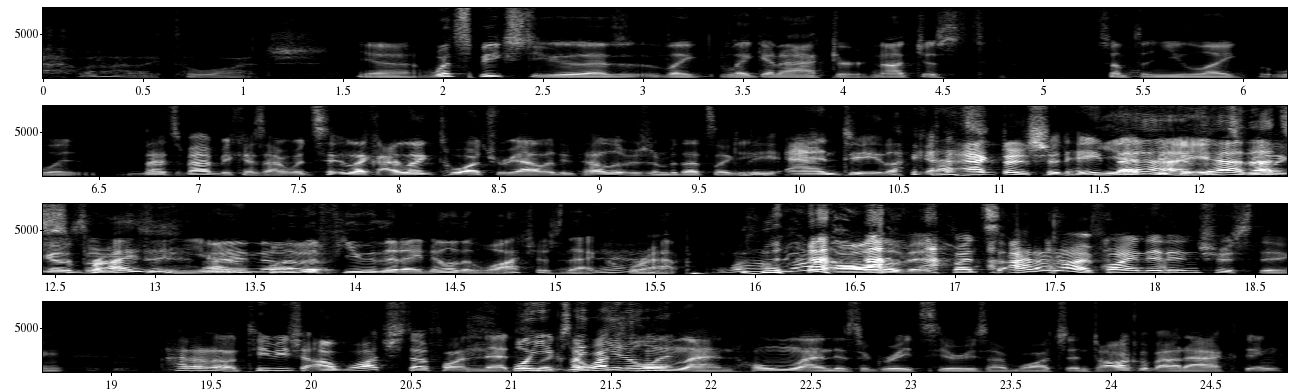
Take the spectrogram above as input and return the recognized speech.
what do I like to watch? Yeah. What speaks to you as like like an actor, not just something you like, but what? That's bad because I would say like I like to watch reality television, but that's like the anti like actors should hate that. Yeah, because yeah. That's so- surprising. You're one of the few that I know that watches that Yeah. crap. Well, not all of it, but I don't know. I find it interesting. I don't know. TV show. I'll watch stuff on Netflix. Well, you- I but watched you know what- Homeland. Homeland is a great series I've watched. And talk about acting.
